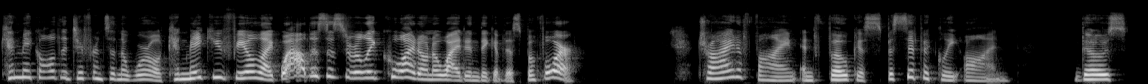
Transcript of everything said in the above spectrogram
can make all the difference in the world, can make you feel like, wow, this is really cool. I don't know why I didn't think of this before. Try to find and focus specifically on those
